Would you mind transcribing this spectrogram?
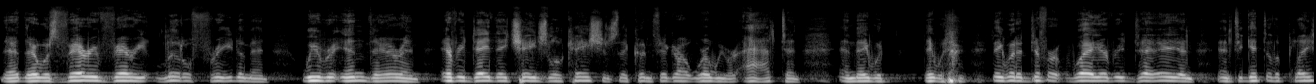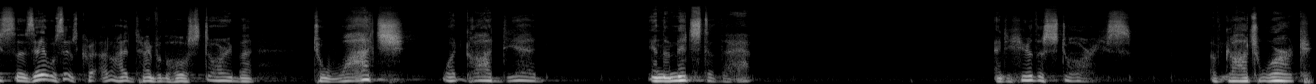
There, there was very, very little freedom, and we were in there, and every day they changed locations. They couldn't figure out where we were at, and, and they would they would they went a different way every day, and, and to get to the places. It was, it was I don't have time for the whole story, but to watch what God did in the midst of that, and to hear the stories of God's work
